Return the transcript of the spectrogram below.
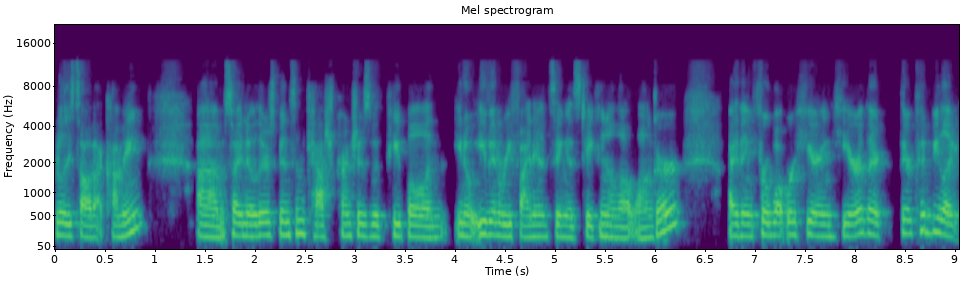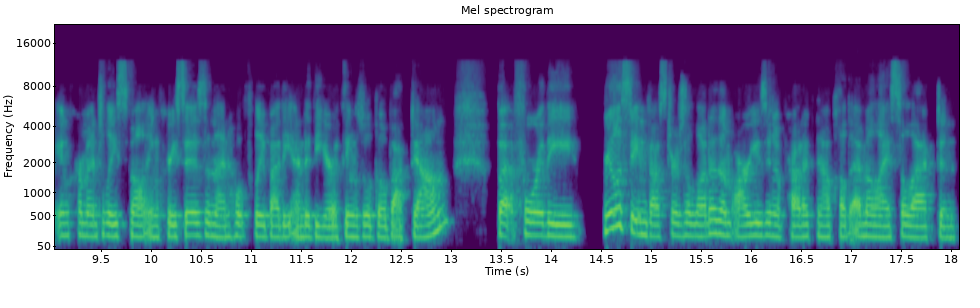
really saw that coming. Um, so I know there's been some cash crunches with people, and you know even refinancing is taking a lot longer. I think for what we're hearing here, there there could be like incrementally small increases, and then hopefully by the end of the year things will go back down. But for the real estate investors, a lot of them are using a product now called MLI Select, and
